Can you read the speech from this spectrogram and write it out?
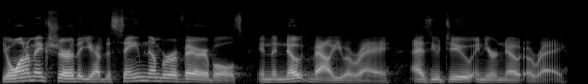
You'll want to make sure that you have the same number of variables in the note value array as you do in your note array.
